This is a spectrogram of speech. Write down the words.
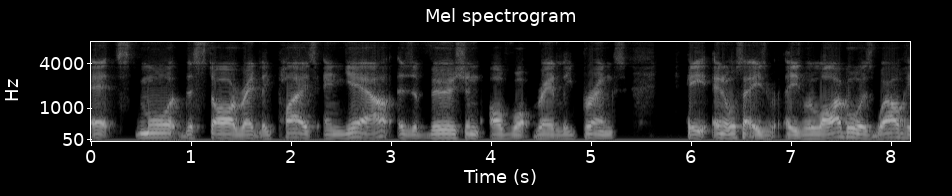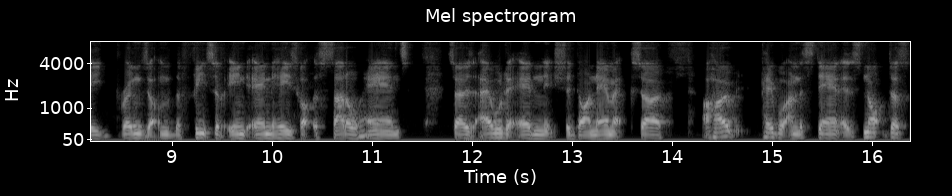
it's more the style Radley plays, and yeah, is a version of what Radley brings. He and also he's he's reliable as well. He brings it on the defensive end, and he's got the subtle hands, so he's able to add an extra dynamic. So I hope people understand it's not just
